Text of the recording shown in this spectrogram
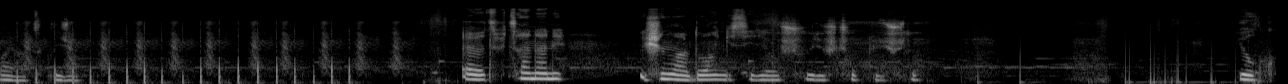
bayağı tıklayacağım. Evet bir tane hani ışın vardı o hangisiydi ya şuydu şu çok güçlü. Yok.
